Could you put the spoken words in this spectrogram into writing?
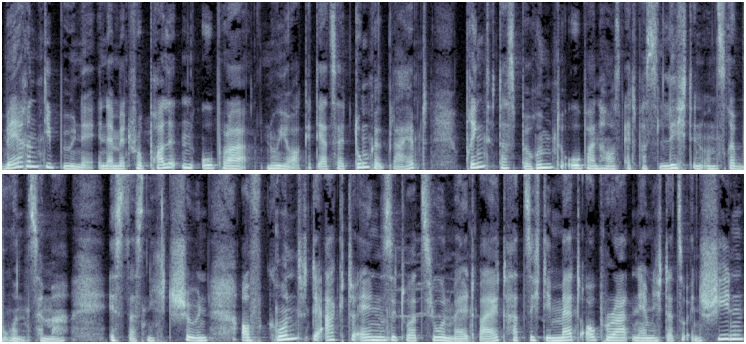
Während die Bühne in der Metropolitan Opera New York derzeit dunkel bleibt, bringt das berühmte Opernhaus etwas Licht in unsere Wohnzimmer. Ist das nicht schön? Aufgrund der aktuellen Situation weltweit hat sich die Met Opera nämlich dazu entschieden,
